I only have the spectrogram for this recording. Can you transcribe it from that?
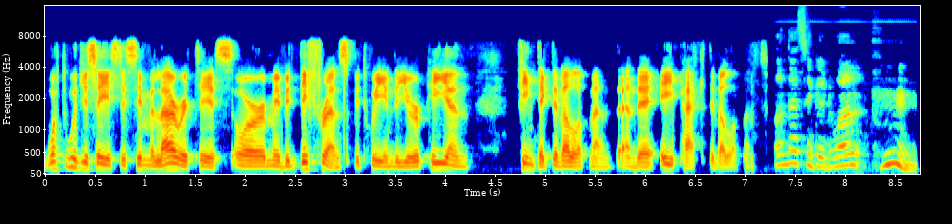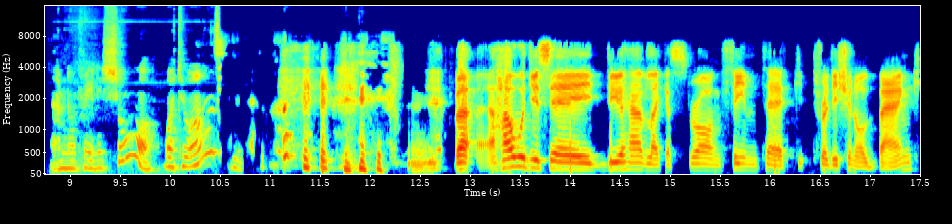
what would you say is the similarities or maybe difference between the European fintech development and the APAC development? Well, that's a good one. Hmm, I'm not really sure what to answer. but how would you say? Do you have like a strong fintech traditional bank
